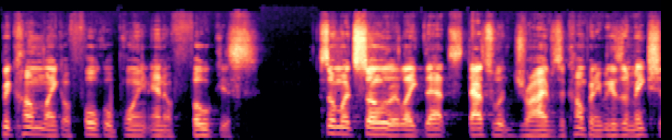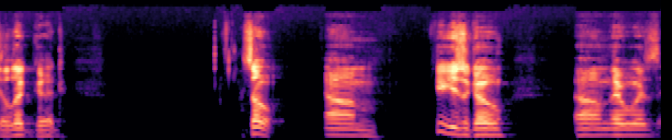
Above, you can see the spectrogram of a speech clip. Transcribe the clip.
become like a focal point and a focus. So much so that like that's that's what drives the company because it makes you look good. So um, a few years ago, um, there was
